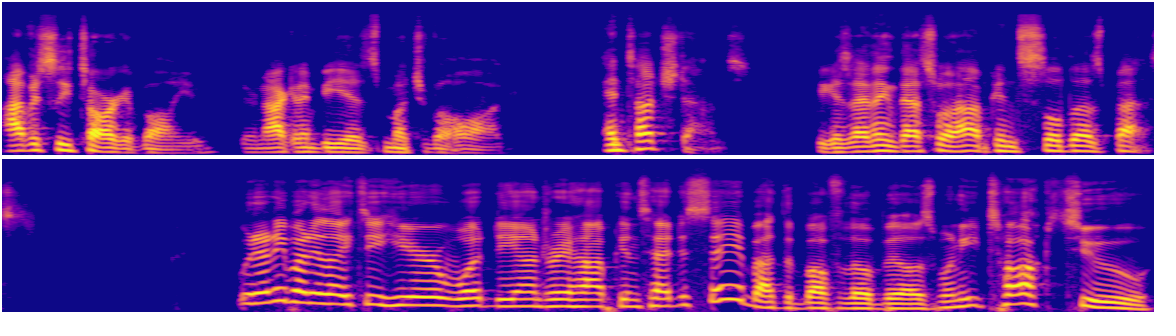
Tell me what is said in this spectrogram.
obviously target volume. They're not going to be as much of a hog and touchdowns because I think that's what Hopkins still does best. Would anybody like to hear what DeAndre Hopkins had to say about the Buffalo Bills when he talked to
